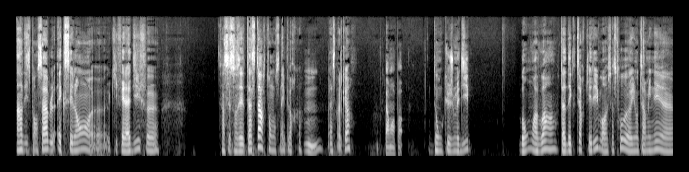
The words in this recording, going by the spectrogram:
indispensable, excellent, euh, qui fait la diff. euh. Enfin, c'est censé être ta star ton sniper quoi. mhm, Là, c'est pas le cas. clairement pas. Donc je me dis, bon, on va voir. Hein. T'as Dexter qui est libre, ça se trouve, euh, ils ont terminé euh,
